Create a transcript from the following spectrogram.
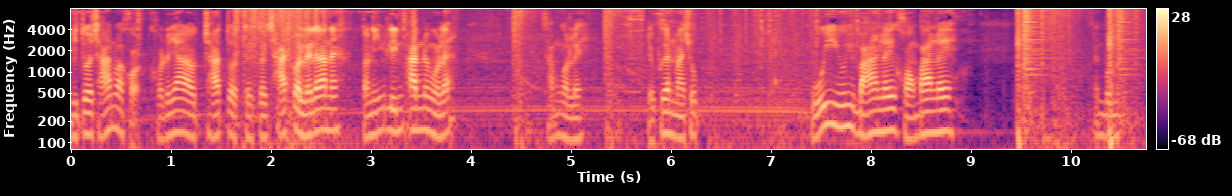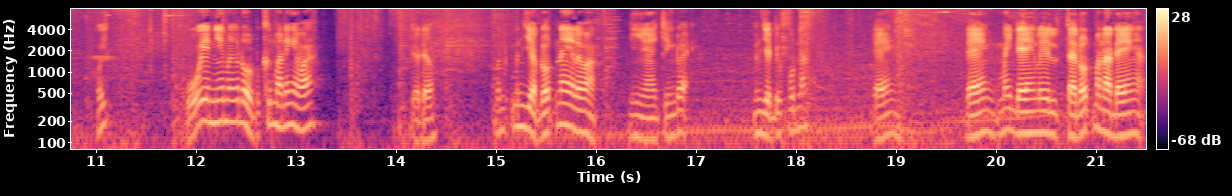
มีตัวชาร์จมาขอขออนุญาตเราชาร์จตัวตัวชาร์จก่อนเลยแล้วกันนะ ตอนนี้ลิ้นพันไปหมดแล้วซ้ำก่อนเลย เดี๋ยวเพื่อนมาชุบ อุ้ยอุ้ยบานเลยของบานเลยด้านบนเฮ้ยโอ้ยอันนี้มันกระโดดขึ้นมาได้ไงวะเดี๋ยวเดี๋ยวมันมันเหยียบรถแน่เลยว่ะนี่ไงจริงด้วย มันเหยียบบิ๊กฟุตนะแดงแดงไม่แดงเลยแต่รถมันอะแดงอะ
